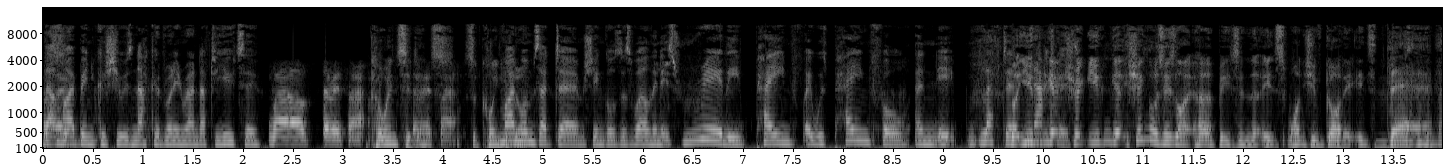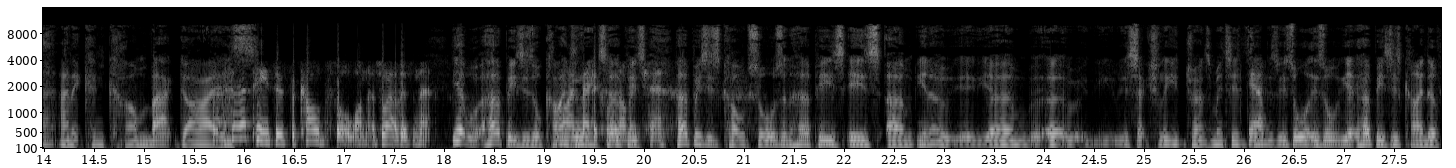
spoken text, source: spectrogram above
that might have been because she was knackered running around after you two. Well, there is that. Coincidence. There is that. It's a coincidence. My mum's had um, shingles as well, and it's really painful. It was painful, and it left her But you knackered. can get shi- you can get shingles is like herpes in that it's once you've got it, it's there back. and it can come back, But guys. herpes is the cold sore one as well, isn't it? Yeah, well, herpes is all kinds My of things. medical Herpes, knowledge here. herpes is cold sores, and herpes is, um, you know, uh, um, uh, sexually transmitted Yeah. things. It's all, it's all. Yeah, herpes is kind of.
